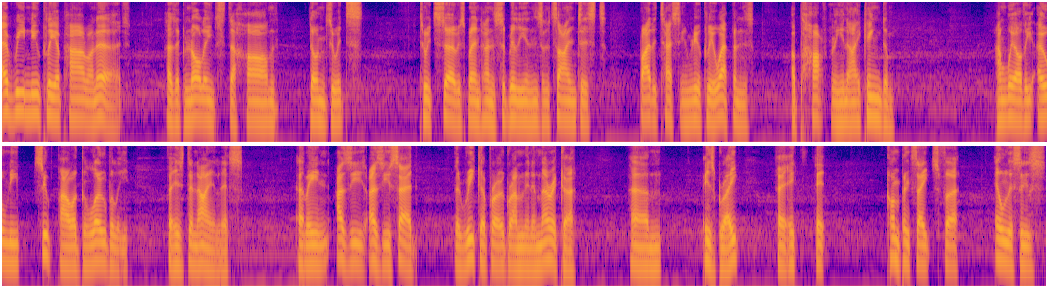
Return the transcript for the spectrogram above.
every nuclear power on Earth has acknowledged the harm done to its to its servicemen and civilians and scientists by the testing of nuclear weapons, apart from the United Kingdom. And we are the only superpower globally that is denying this. I mean, as you, as you said, the RECA program in America um, is great. It, it compensates for illnesses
